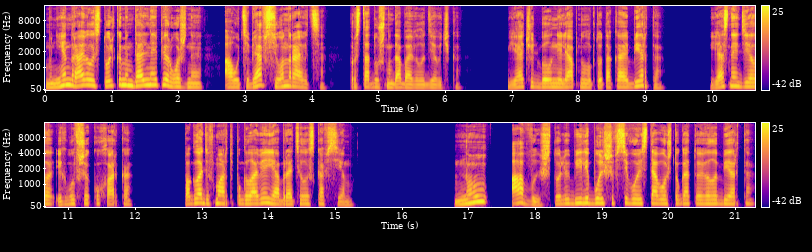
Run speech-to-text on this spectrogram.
«Мне нравилось только миндальное пирожное, а у тебя все нравится», — простодушно добавила девочка. Я чуть было не ляпнула, кто такая Берта. Ясное дело, их бывшая кухарка. Погладив Марту по голове, я обратилась ко всем. «Ну, а вы что любили больше всего из того, что готовила Берта?»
